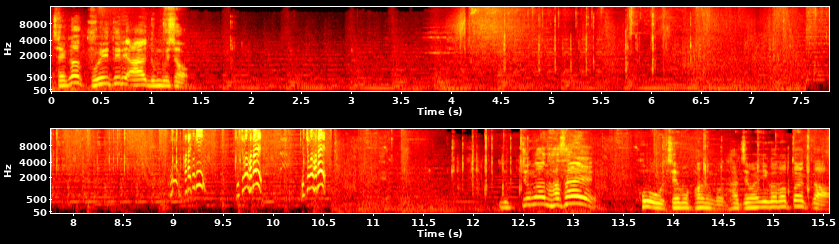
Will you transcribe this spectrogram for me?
제가 구해드리 아 눈부셔. 육중한 화살! 호 제법하는 건 하지만 이건 어떨까?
